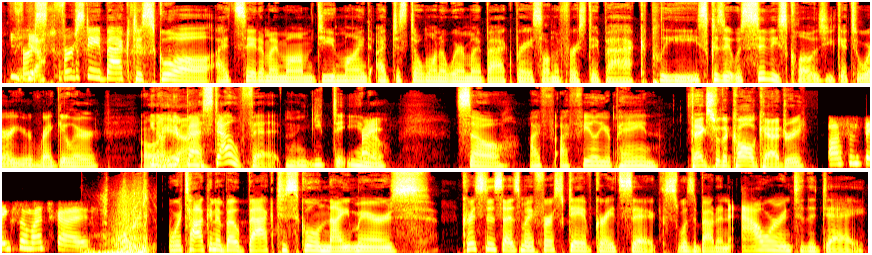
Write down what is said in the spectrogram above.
First first day back to school, I'd say to my mom, "Do you mind? I just don't want to wear my back brace on the first day back, please." Because it was Civi's clothes. You get to wear your regular, Oh, you know, your best outfit, and you d- you know. Right. So I, f- I feel your pain. Thanks for the call, Kadri. Awesome. Thanks so much, guys. We're talking about back to school nightmares. Kristen says my first day of grade six was about an hour into the day.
